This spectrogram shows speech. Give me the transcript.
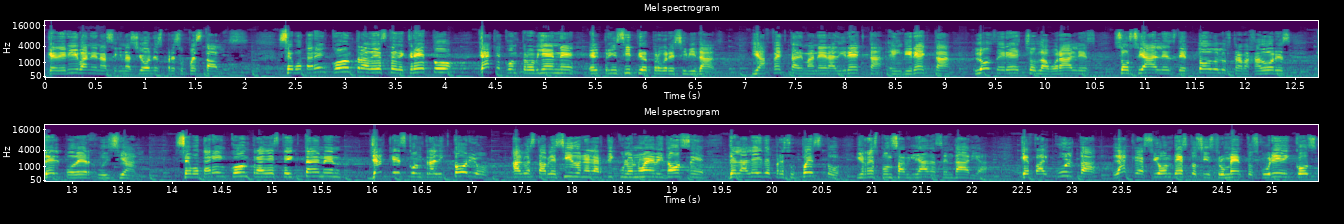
que derivan en asignaciones presupuestales. Se votará en contra de este decreto ya que contraviene el principio de progresividad y afecta de manera directa e indirecta los derechos laborales, sociales de todos los trabajadores del Poder Judicial se votará en contra de este dictamen, ya que es contradictorio a lo establecido en el artículo 9 y 12 de la Ley de Presupuesto y Responsabilidad Hacendaria, que faculta la creación de estos instrumentos jurídicos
